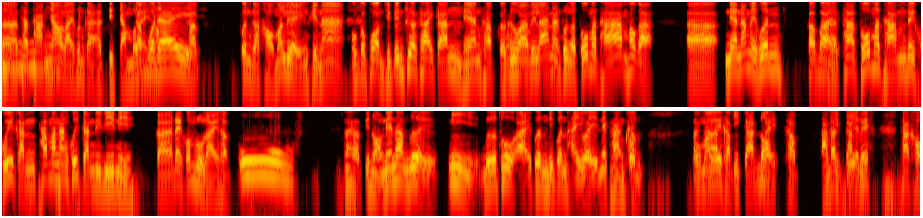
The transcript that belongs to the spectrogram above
เอ่อถ้าถามยาวหลายเพิ่นก็อาจสิจำบ่ได้จำบ่ได้ครับ เพิ่นก็เข้ามาเรื่อยจังซี่นะโอ้ก็พร้อมสิเป็นเครือข่ายกัน แม่นครับ ก็คือว่าเวลานั้นเพิ่นก็โทรมาถามเฮาก็อ่าแนะนำให้เพิ่นครับอ้ายเอ่อถ้าโทรมาถามได้คุยกัน ถ้ามานั่งคุยกันดีๆนี่ก็ได้ความรู้หลายครับ โอ้นะครับพี่น้องแนะนำเลย มีเบอร์โทรอ้ายเพิ่นที่เพิ่นให้ไว้ในข้างต้นโทรมาเลยครับ พิกัดเนาะ ได้ครับ ตามชัดพิกัดเจน เลย ถ้าเข้า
